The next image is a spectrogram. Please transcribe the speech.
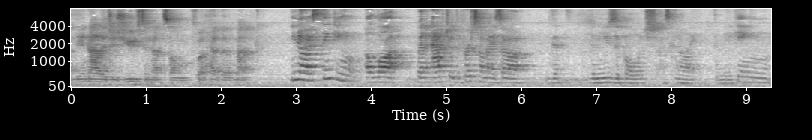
And the analogies used in that song for Heather Mack? You know, I was thinking a lot when after the first time I saw the, the musical, which I was kind of like, they're making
